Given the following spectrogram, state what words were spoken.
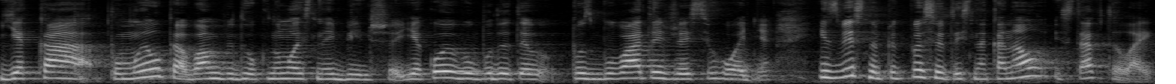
яка помилка вам відгукнулась найбільше, якою ви будете позбуватись вже сьогодні. І, звісно, підписуйтесь на канал і ставте лайк.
